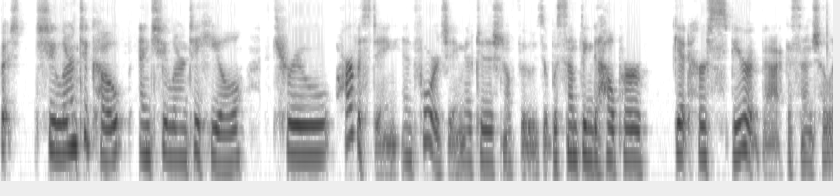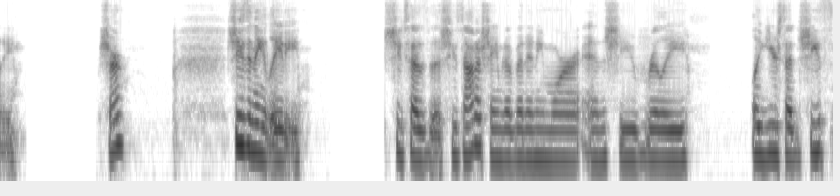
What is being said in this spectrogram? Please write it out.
But she learned to cope and she learned to heal through harvesting and foraging their traditional foods. It was something to help her get her spirit back, essentially. Sure. She's a neat lady. She says that she's not ashamed of it anymore and she really like you said she's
